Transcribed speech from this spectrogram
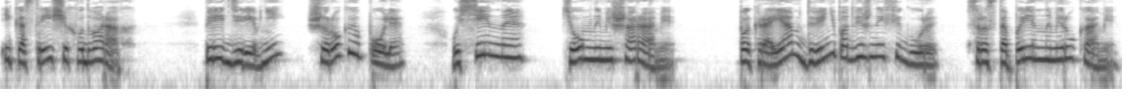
и кострищах во дворах. Перед деревней широкое поле, усеянное темными шарами. По краям две неподвижные фигуры с растопыренными руками.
